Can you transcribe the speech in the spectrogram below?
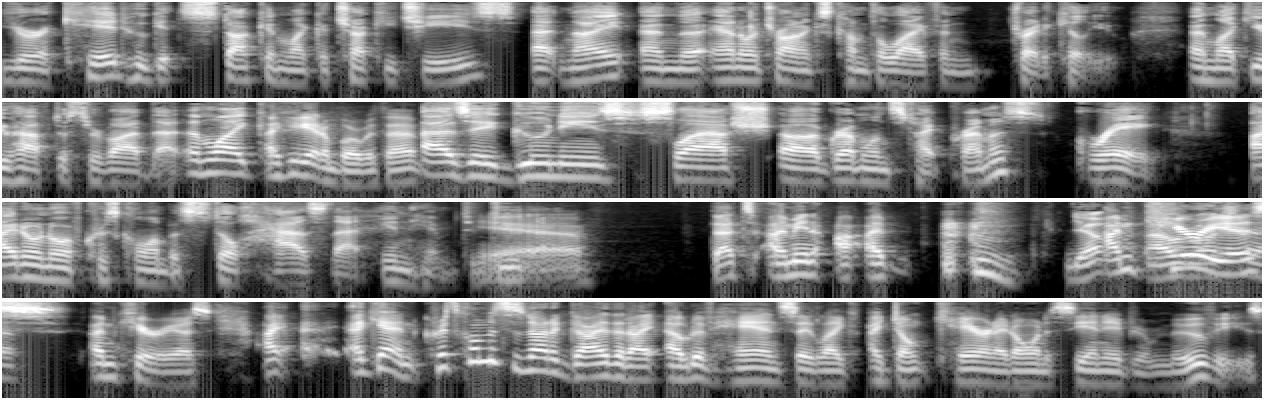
you're a kid who gets stuck in like a Chuck E. Cheese at night, and the animatronics come to life and try to kill you, and like you have to survive that. And like I could get on board with that. as a Goonies slash uh, Gremlins type premise, great. I don't know if Chris Columbus still has that in him to do that. yeah, that's. I mean, I, I Yep, I'm I would watch curious. I'm curious. I I- again, Chris Columbus is not a guy that I out of hand say like I don't care and I don't want to see any of your movies.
